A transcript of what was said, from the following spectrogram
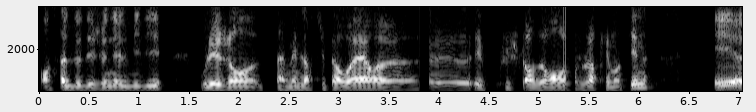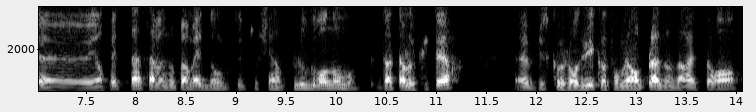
en, salle de déjeuner le midi, où les gens amènent leur Tupperware, épluchent leurs oranges ou leurs clémentines. Euh, et, en fait, ça, ça va nous permettre donc de toucher un plus grand nombre d'interlocuteurs, euh, puisqu'aujourd'hui, quand on met en place dans un restaurant,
